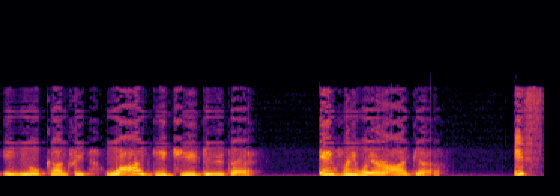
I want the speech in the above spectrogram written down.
in your country? Why did you do that? Everywhere I go. If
